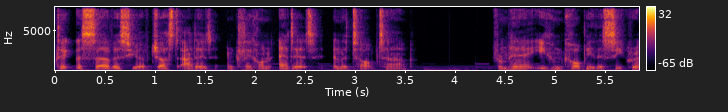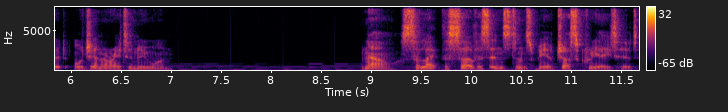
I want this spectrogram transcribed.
click the service you have just added and click on Edit in the top tab. From here you can copy the secret or generate a new one. Now select the service instance we have just created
